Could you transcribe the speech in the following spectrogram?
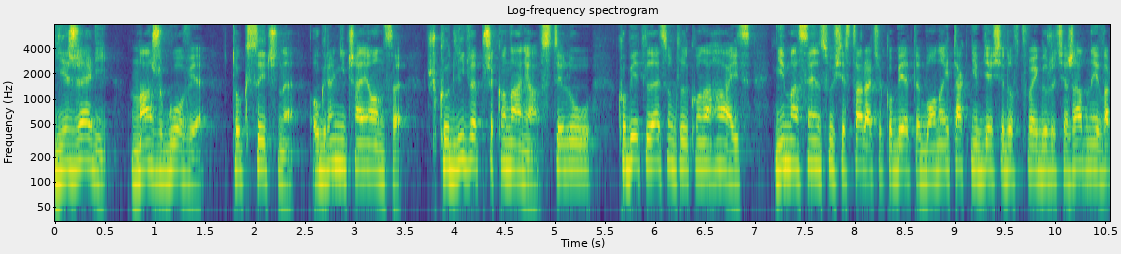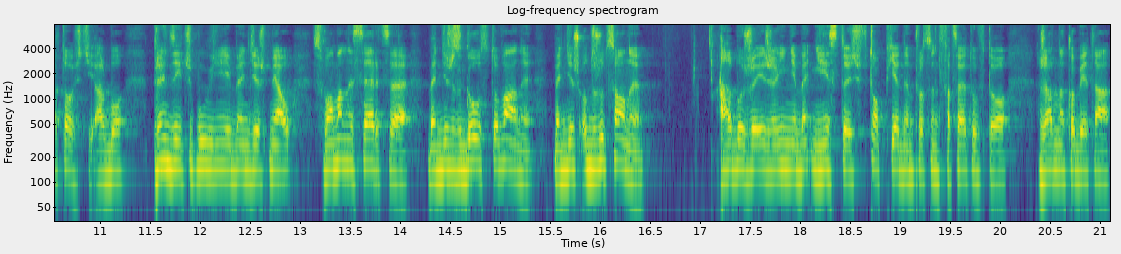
jeżeli masz w głowie toksyczne, ograniczające, szkodliwe przekonania w stylu kobiety lecą tylko na hajs, nie ma sensu się starać o kobietę, bo ona i tak nie wniesie do Twojego życia żadnej wartości, albo prędzej czy później będziesz miał złamane serce, będziesz zghostowany, będziesz odrzucony, albo że jeżeli nie, nie jesteś w top 1% facetów, to żadna kobieta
